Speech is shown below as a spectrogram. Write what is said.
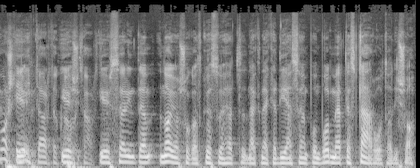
most én é, itt tartok, és, tartok. És szerintem nagyon sokat köszönhetnek neked ilyen szempontból, mert ezt tároltad is a,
